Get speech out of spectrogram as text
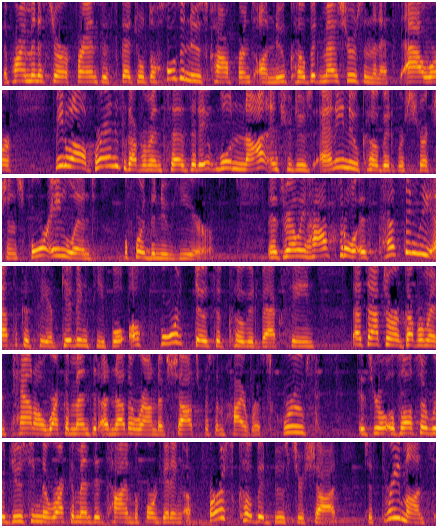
The Prime Minister of France is scheduled to hold a news conference on new COVID measures in the next hour. Meanwhile, Britain's government says that it will not introduce any new COVID restrictions for England before the new year. An Israeli hospital is testing the efficacy of giving people a fourth dose of COVID vaccine that's after a government panel recommended another round of shots for some high risk groups. Israel is also reducing the recommended time before getting a first COVID booster shot to three months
